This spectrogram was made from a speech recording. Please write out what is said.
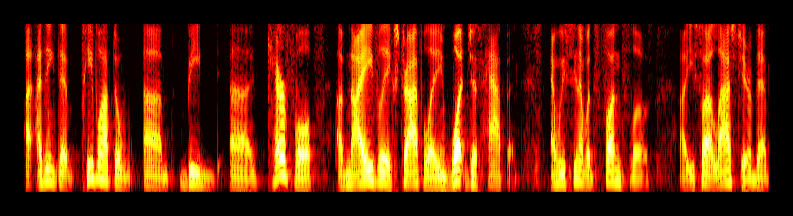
I, I think that people have to uh, be uh, careful of naively extrapolating what just happened. And we've seen that with fund flows. Uh, you saw it last year that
